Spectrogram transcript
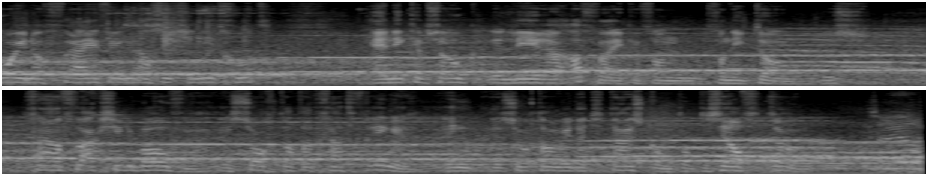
Hoor je nog wrijving, dan zit je niet goed. En ik heb ze ook leren afwijken van, van die toon. Dus ga een fractie erboven en zorg dat dat gaat wringen. En, en zorg dan weer dat je thuis komt op dezelfde toon. Het is heel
